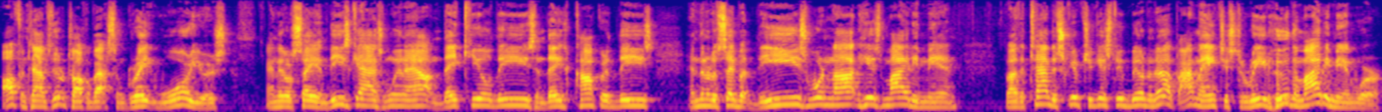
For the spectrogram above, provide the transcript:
oftentimes it'll talk about some great warriors and it'll say, and these guys went out and they killed these and they conquered these. And then it'll say, but these were not his mighty men. By the time the scripture gets through building up, I'm anxious to read who the mighty men were.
